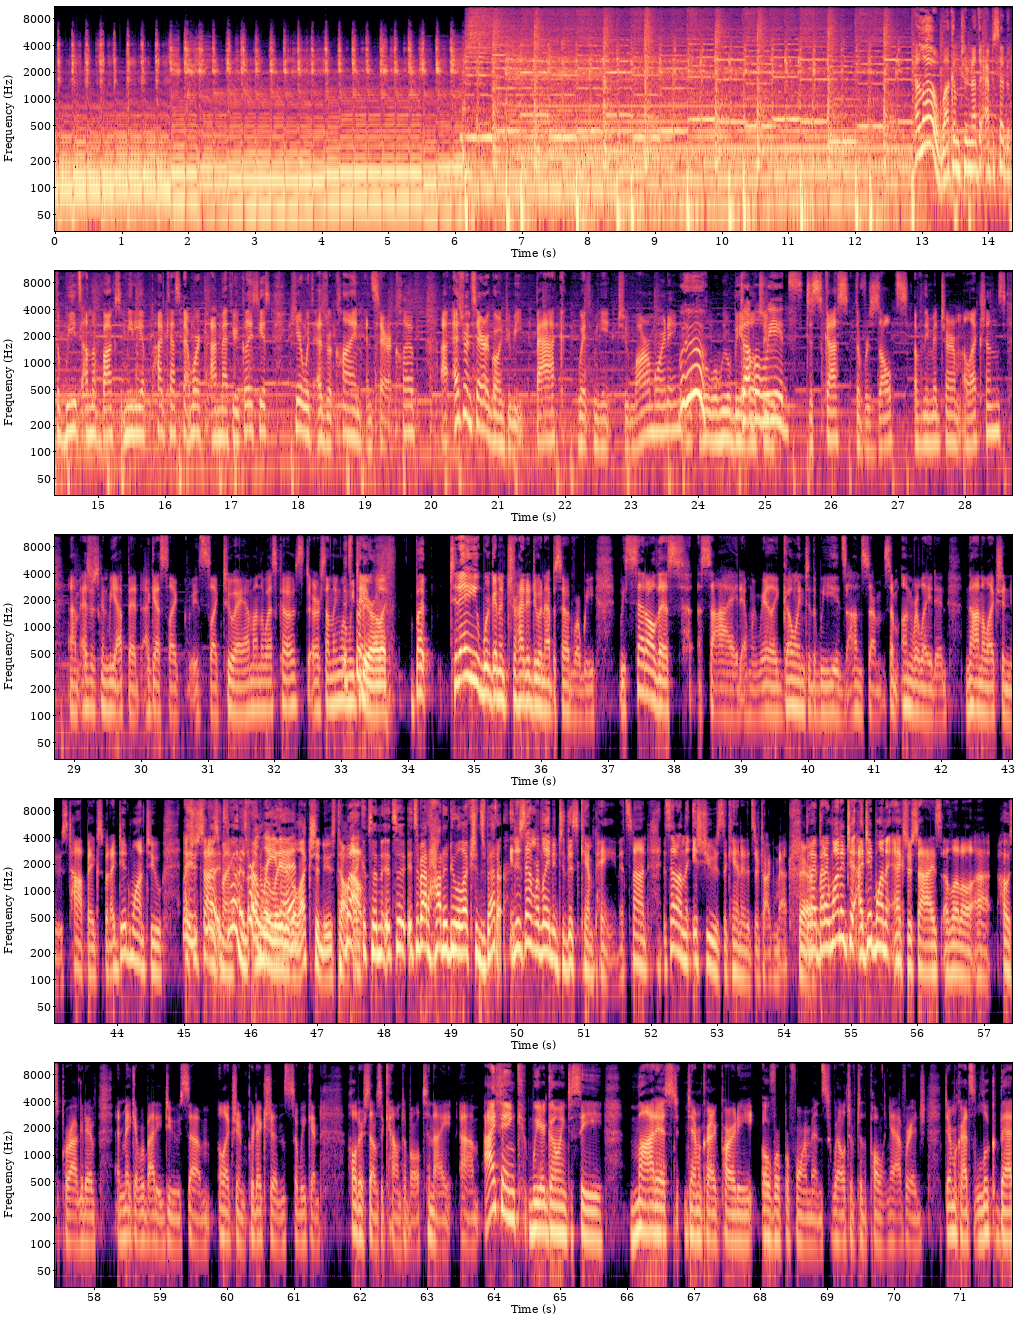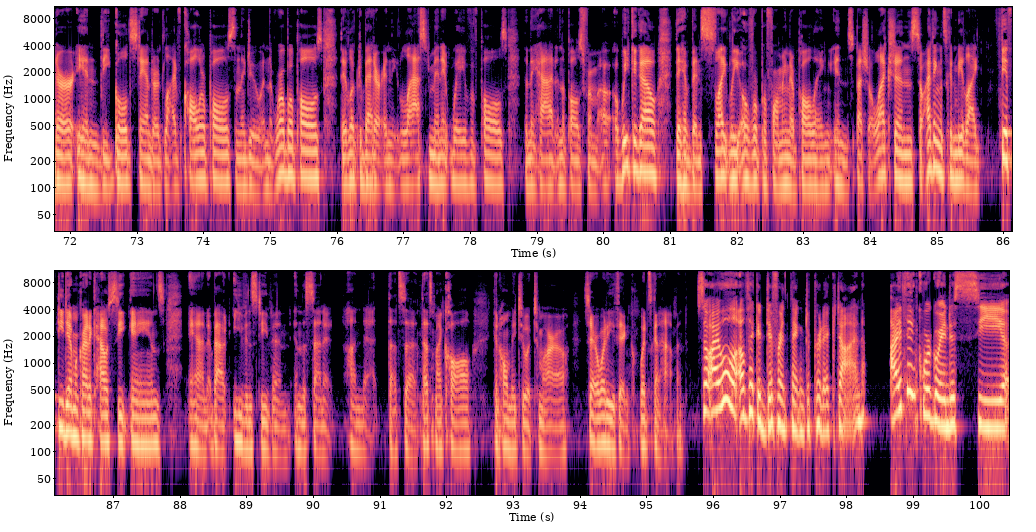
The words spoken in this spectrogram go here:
Hello, welcome to another episode of the Weeds on the Vox Media Podcast Network. I'm Matthew Yglesias here with Ezra Klein and Sarah Kliff. Uh, Ezra and Sarah are going to be back with me tomorrow morning. Woohoo! Where we will be Double able to Weeds. discuss the results of the midterm elections. Um, Ezra's going to be up at, I guess, like it's like 2 a.m. on the West Coast or something when It's we pretty tape. early. But today we're going to try to do an episode where we we set all this aside and we really go into the weeds on some some unrelated non-election news topics. But I did want to It's not, exercise it's my. not It's an unrelated related. election news topic. Well- it's an it's a it's about how to do elections better. it is not related to this campaign. It's not. It's not on the issues the candidates are talking about. Fair. But I, but I wanted to. I did want to exercise a little uh, host prerogative and make everybody do some election predictions so we can hold ourselves accountable tonight. Um, I think we are going to see modest Democratic Party overperformance relative to the polling average. Democrats look better in the gold standard live caller polls than they do in the robo polls. They looked better in the last minute wave of polls than they had in the polls from a, a week ago. They have been slightly overperforming their polling in special elections. So I think it's going to be like 50 Democratic House seat gains and about even Steven in the Senate on net. That's uh, that's my call. You can hold me to it tomorrow. Sarah, what do you think? What's going to happen? So I will, I'll pick a different thing to predict on. I think we're going to see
